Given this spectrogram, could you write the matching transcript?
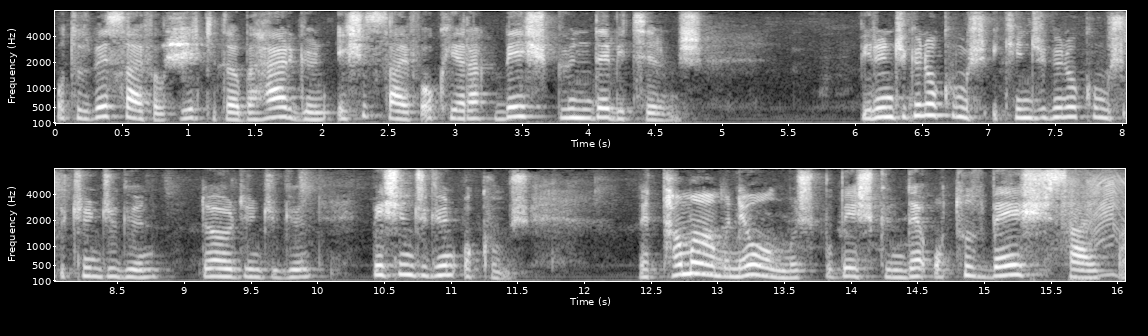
35 sayfalık bir kitabı her gün eşit sayfa okuyarak 5 günde bitirmiş. Birinci gün okumuş, ikinci gün okumuş, üçüncü gün, dördüncü gün, beşinci gün okumuş. Ve tamamı ne olmuş bu beş günde? 35 sayfa.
